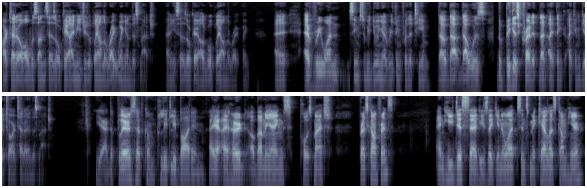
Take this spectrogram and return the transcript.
Arteta all of a sudden says, "Okay, I need you to play on the right wing in this match," and he says, "Okay, I'll go play on the right wing." And it, everyone seems to be doing everything for the team. That that that was the biggest credit that I think I can give to Arteta in this match. Yeah, the players have completely bought in. I I heard Aubameyang's post match press conference, and he just said he's like, you know what? Since Mikel has come here,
